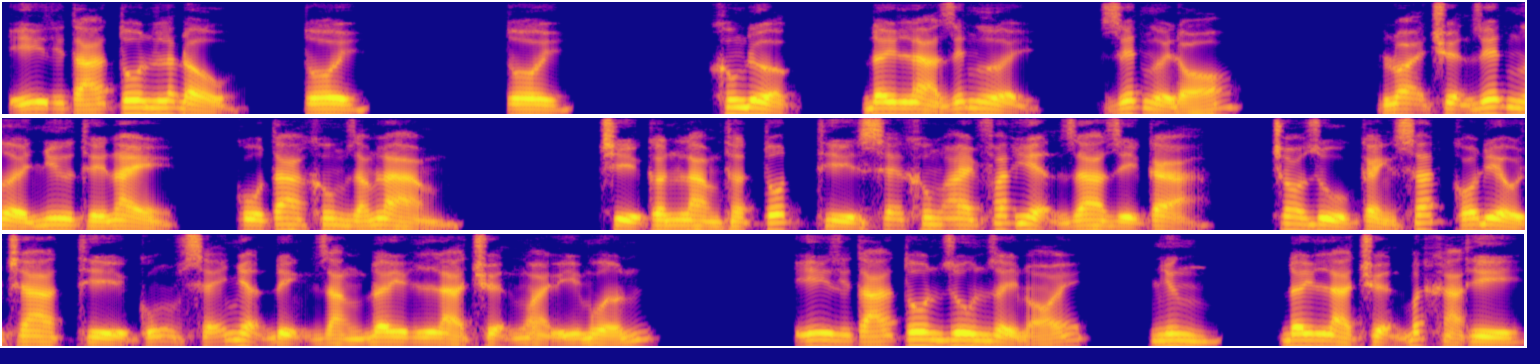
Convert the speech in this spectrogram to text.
Y tá tôn lắc đầu, tôi, tôi, không được, đây là giết người, giết người đó. Loại chuyện giết người như thế này, cô ta không dám làm. Chỉ cần làm thật tốt thì sẽ không ai phát hiện ra gì cả, cho dù cảnh sát có điều tra thì cũng sẽ nhận định rằng đây là chuyện ngoài ý muốn. Y tá tôn run rẩy nói, nhưng, đây là chuyện bất khả thi,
